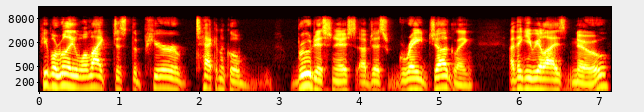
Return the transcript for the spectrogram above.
People really will like just the pure technical brutishness of just great juggling. I think he realized no,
